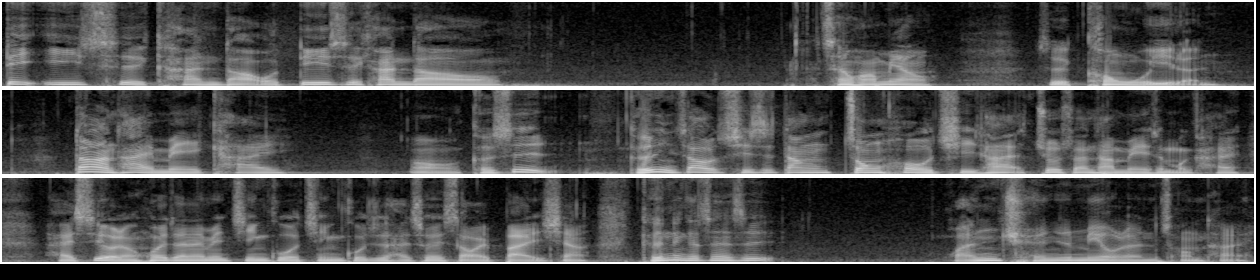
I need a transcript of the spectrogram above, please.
第一次看到，我第一次看到城隍庙是空无一人。当然他也没开哦，可是可是你知道，其实当中后期他就算他没什么开，还是有人会在那边经过经过，就是还是会稍微拜一下。可是那个真的是完全就没有人的状态。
